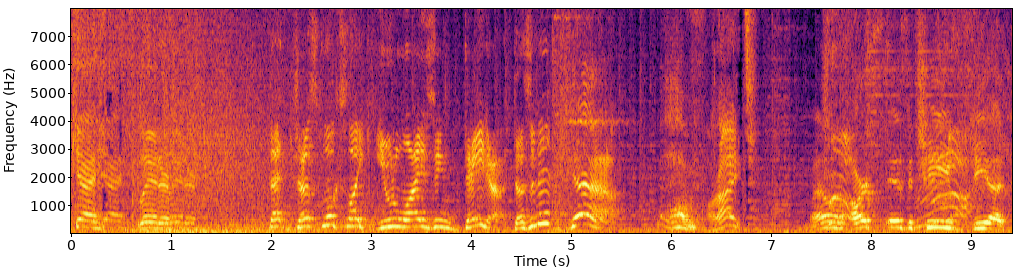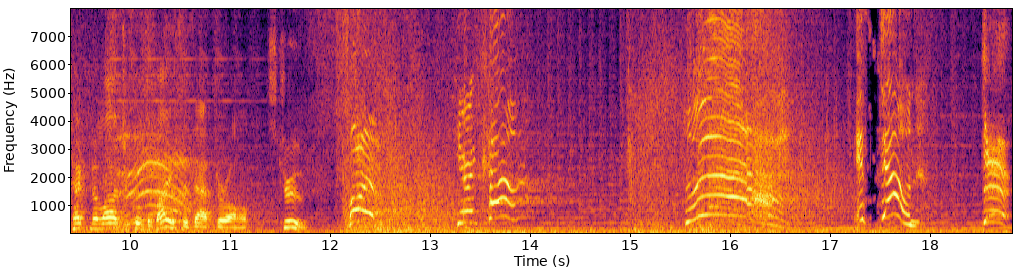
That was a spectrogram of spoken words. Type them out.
Okay, later. That just looks like utilizing data, doesn't it? Yeah. Oh, All right. Well, art is achieved via technological devices, after all. It's true. Fire! Here I come! Ah! It's down! There!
